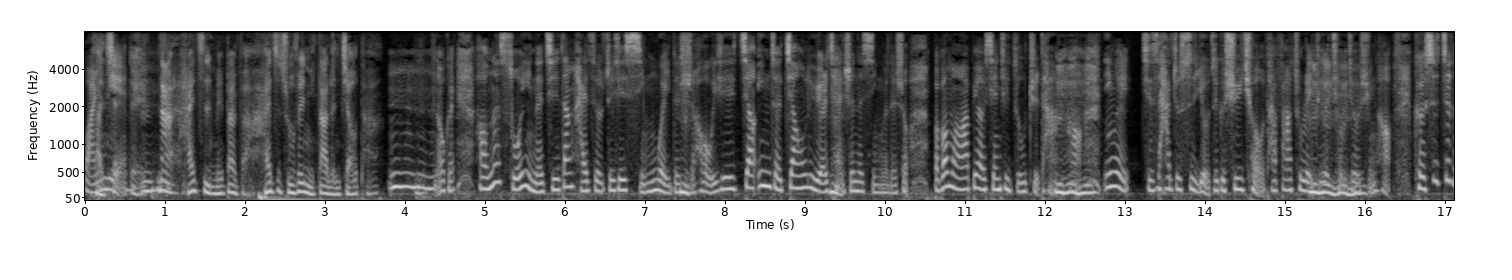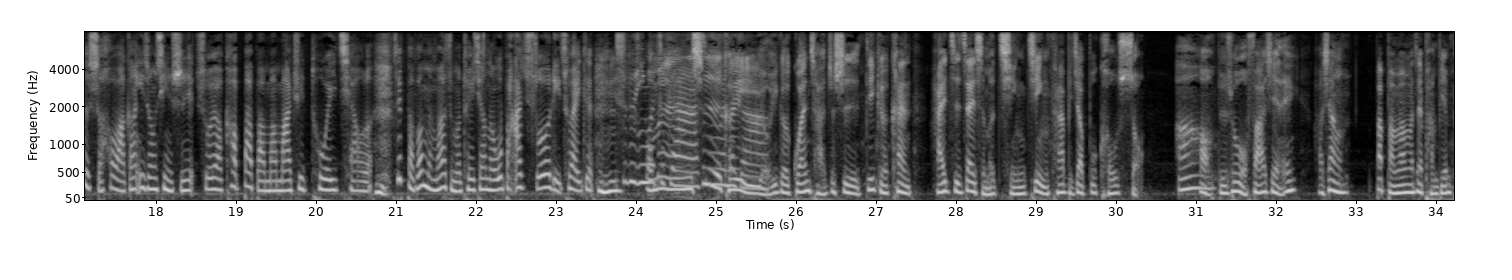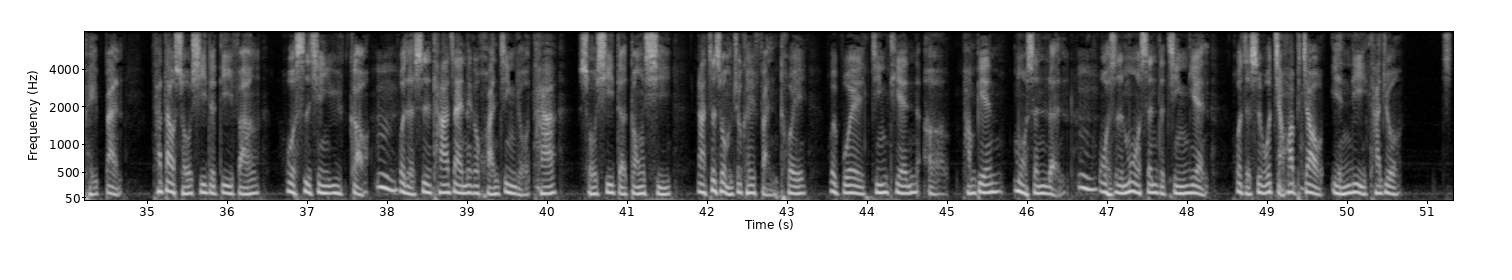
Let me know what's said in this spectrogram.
缓一点，对，嗯那孩子没办法，孩子除非你大人教他。嗯嗯嗯，OK，好，那所以呢，其实当孩子有这些行为的嗯时候，一些焦因着焦虑而产生的行为的时候，爸爸妈妈不要先去阻止他嗯哈、因为其实他就是有这个需求，他发出了这个求救讯号。可是这个时候啊，刚刚易中信师说要靠爸爸妈妈去推敲了，嗯。所以爸爸妈妈要怎么推敲呢？我把他所有理出来一个，是不是因为我这个啊？们是可以有一个观察，就是第一个看孩子在什么情境他比较不抠手。哦。哦，比如说我发现哎，好像爸爸妈妈在旁边陪伴，他到熟悉的地方或事先预告，嗯。或者是他在那个环境有他熟悉的东西，那这时候我们就可以反推，会不会今天呃旁边陌生人，嗯。或是陌生的经验，或者是我讲话比较严厉，他就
